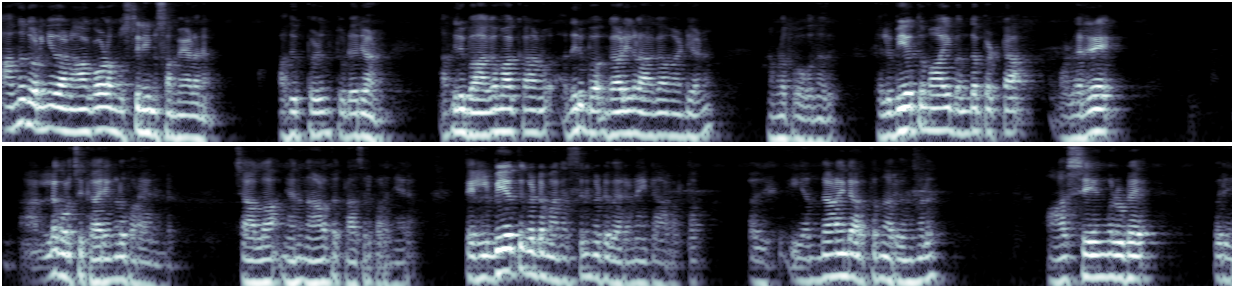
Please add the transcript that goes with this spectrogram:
അന്ന് തുടങ്ങിയതാണ് ആഗോള മുസ്ലിം സമ്മേളനം. അതിപ്പോഴും തുടരാണ്. അതിൽ ഭാഗമാക്കാൻ അതിൽ പങ്കാളികളാകാൻ വേണ്ടിയാണ് നമ്മൾ പോകുന്നത്. തൽബിയത്തുമായി ബന്ധപ്പെട്ട വളരെ നല്ല കുറച്ച് കാര്യങ്ങൾ പറയാനുണ്ട്. ചാല ഞാൻ നാളത്തെ ക്ലാസ്സിൽ പറഞ്ഞുതരാം. തെൽബിയത്ത് ഇങ്ങോട്ട് മനസ്സിനും ഇങ്ങോട്ട് വരണം അർത്ഥം. എന്താണ് അതിന്റെ അർത്ഥം എന്ന് അറിയുമോ നിങ്ങൾ ആശയങ്ങളുടെ ഒരു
